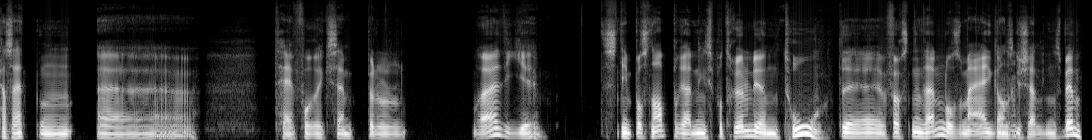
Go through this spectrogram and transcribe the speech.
kassetten eh, til for eksempel Jeg vet ikke Snipp og Snapp, Redningspatruljen 2, det første Nintendo, som er et ganske sjeldent spill.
